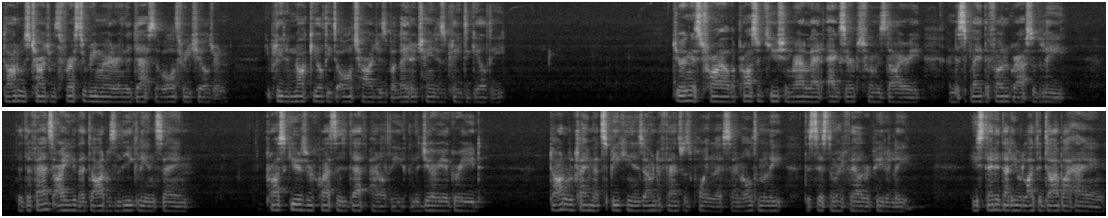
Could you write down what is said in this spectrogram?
Dodd was charged with first degree murder in the deaths of all three children. He pleaded not guilty to all charges but later changed his plea to guilty. During his trial, the prosecution read aloud excerpts from his diary and displayed the photographs of Lee. The defense argued that Dodd was legally insane. Prosecutors requested the death penalty, and the jury agreed. Dodd would claim that speaking in his own defense was pointless, and ultimately the system had failed repeatedly. He stated that he would like to die by hanging,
